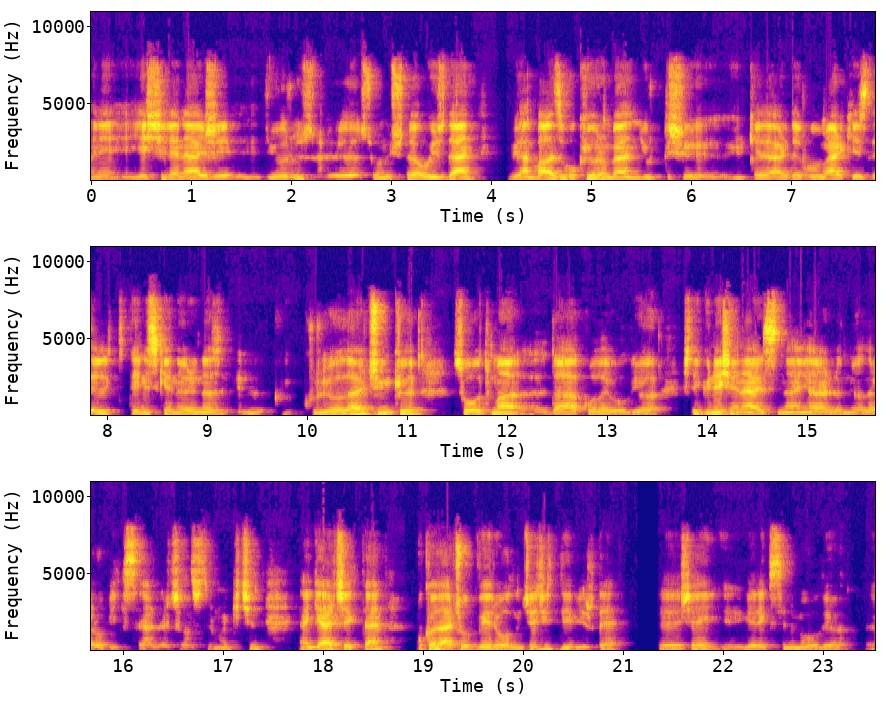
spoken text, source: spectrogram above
Hani yeşil enerji diyoruz. Ee, sonuçta o yüzden yani bazı okuyorum ben yurt dışı ülkelerde bu merkezleri deniz kenarına e, kuruyorlar çünkü soğutma e, daha kolay oluyor. İşte güneş enerjisinden yararlanıyorlar o bilgisayarları çalıştırmak için. Yani gerçekten bu kadar çok veri olunca ciddi bir de e, şey e, gereksinimi oluyor, e,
